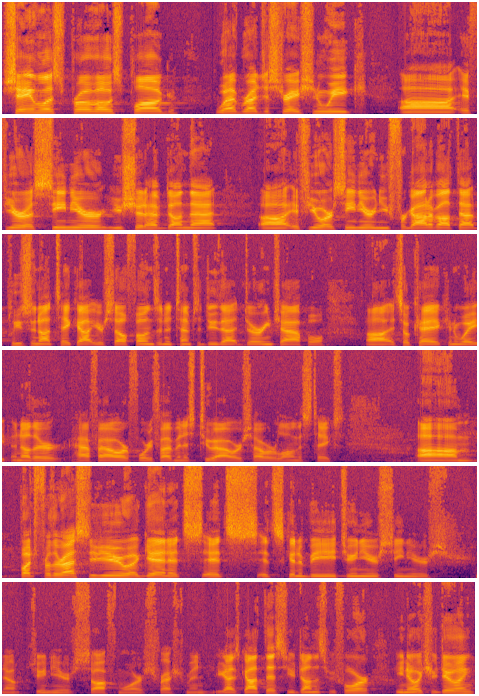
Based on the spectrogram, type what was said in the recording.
shameless provost plug, web registration week. Uh, if you're a senior, you should have done that. Uh, if you are a senior and you forgot about that, please do not take out your cell phones and attempt to do that during chapel. Uh, it's okay, it can wait another half hour, 45 minutes, two hours, however long this takes. Um, but for the rest of you, again, it's, it's, it's going to be juniors, seniors, no, juniors, sophomores, freshmen. You guys got this? You've done this before? You know what you're doing?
